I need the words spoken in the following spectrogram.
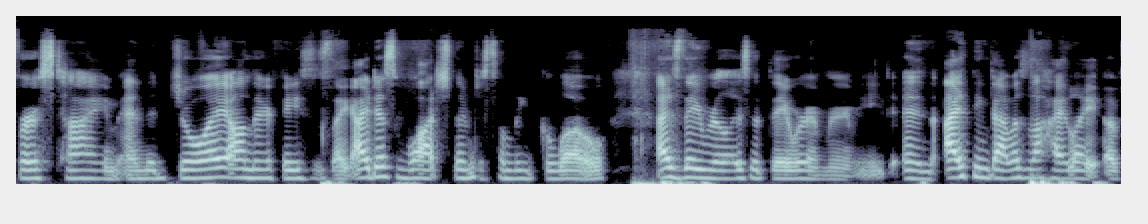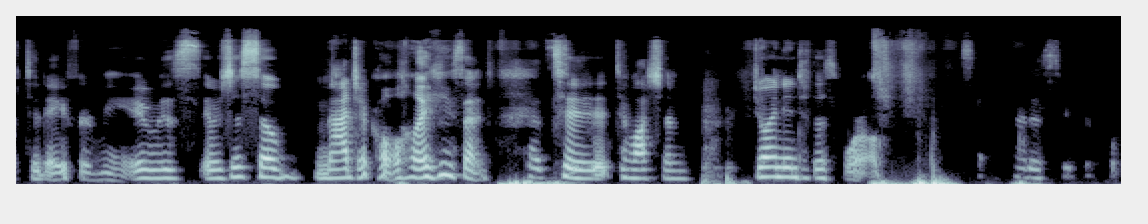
first time, and the joy on their faces, like I just watched them just suddenly glow as they realized that they were a mermaid, and I think that was the highlight of today for me. It was it was just so magical, like you said, to to watch them join into this world. That is super cool.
